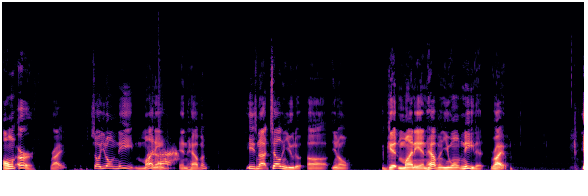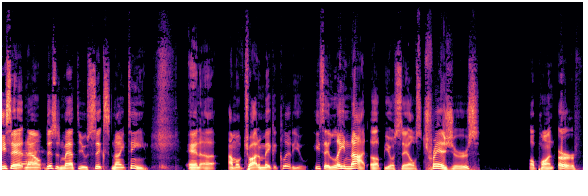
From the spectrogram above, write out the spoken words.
on earth, right? So you don't need money in heaven. He's not telling you to, uh, you know, get money in heaven. You won't need it, right? He said, now, this is Matthew 6 19. And uh, I'm going to try to make it clear to you. He said, Lay not up yourselves treasures upon earth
